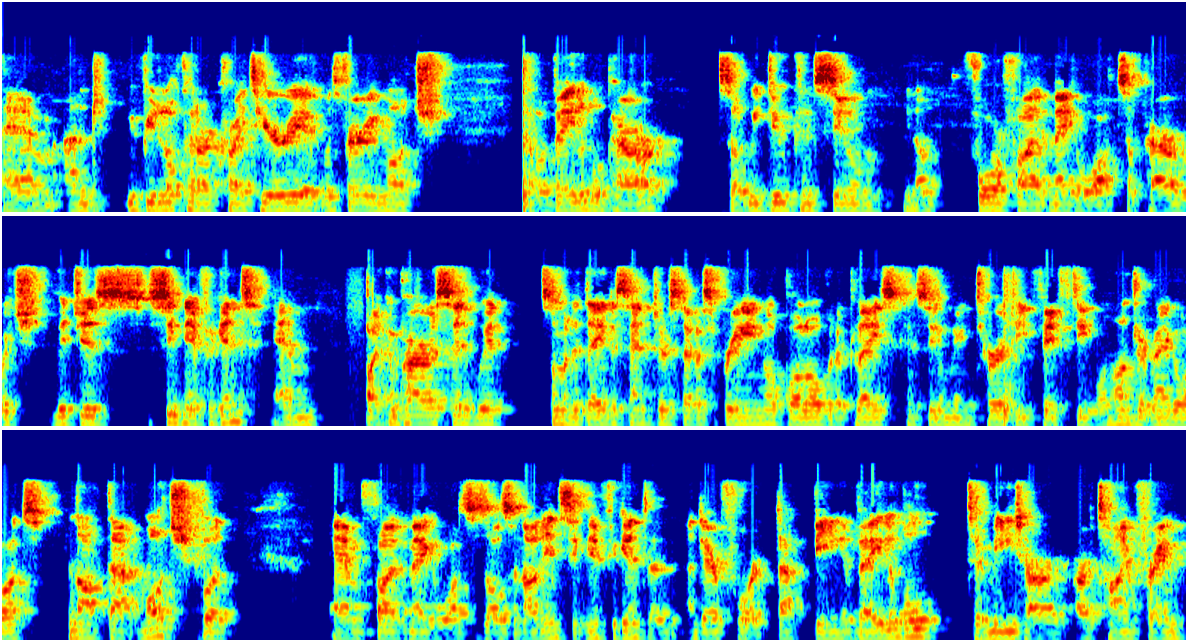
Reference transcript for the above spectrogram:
Um, and if you look at our criteria, it was very much you know, available power. So we do consume, you know, four or five megawatts of power, which which is significant. Um, by comparison with some of the data centers that are springing up all over the place, consuming 30, 50, 100 megawatts, not that much, but Um, five megawatts is also not insignificant, and, and, therefore that being available to meet our, our time frame.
